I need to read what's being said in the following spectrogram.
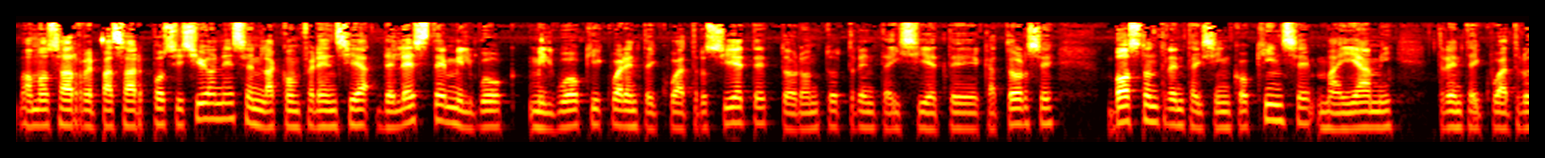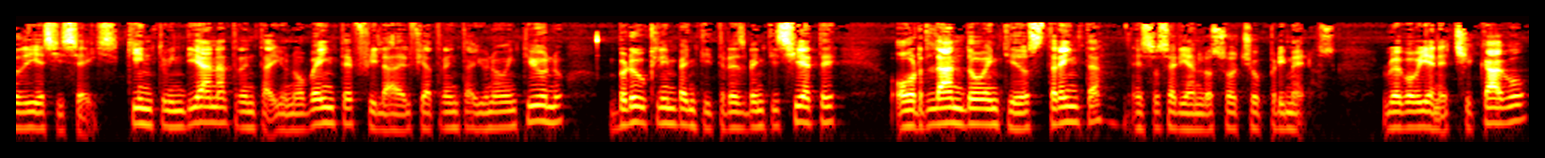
Vamos a repasar posiciones en la conferencia del Este, Milwaukee 44-7, Toronto 37-14, Boston 35-15, Miami 34-16, Quinto Indiana 31-20, Filadelfia 31-21, Brooklyn 23-27, Orlando 22-30, esos serían los ocho primeros. Luego viene Chicago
